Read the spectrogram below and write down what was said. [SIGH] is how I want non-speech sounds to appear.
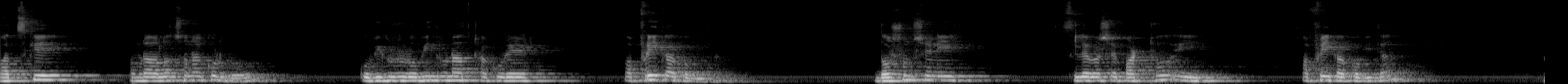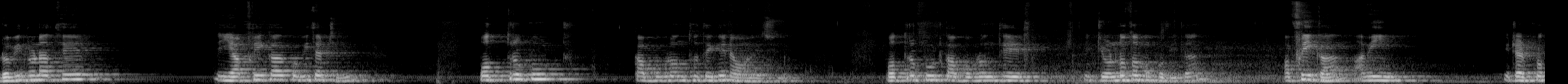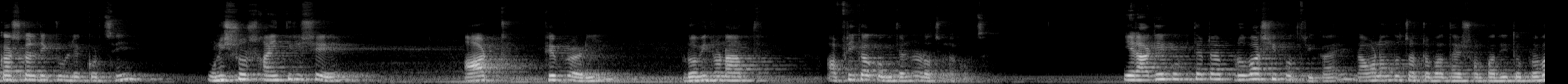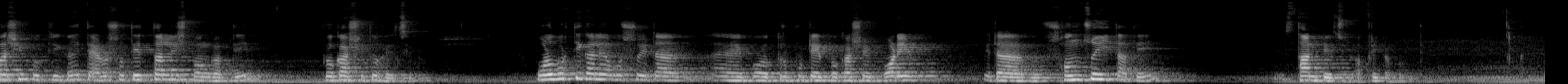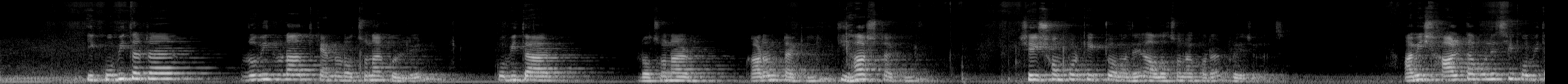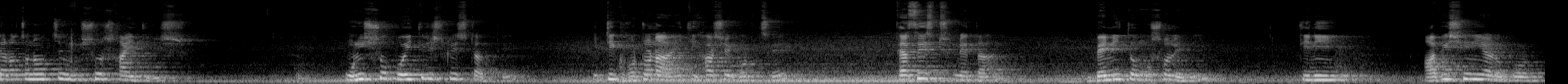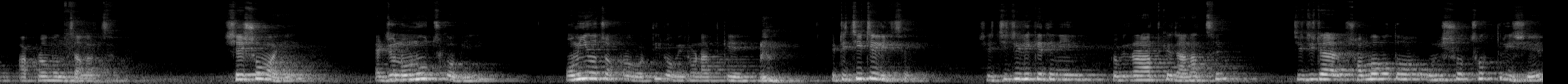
আজকে আমরা আলোচনা করব কবিগুরু রবীন্দ্রনাথ ঠাকুরের আফ্রিকা কবিতা। দশম শ্রেণির সিলেবাসে পাঠ্য এই আফ্রিকা কবিতা। রবীন্দ্রনাথের এই আফ্রিকা কবিতাটি পত্রপুট কাব্যগ্রন্থ থেকে নেওয়া হয়েছিল। পত্রপুট কাব্যগ্রন্থের একটি অন্যতম কবিতা, আফ্রিকা। আমি এটার প্রকাশকালটি একটু উল্লেখ করছি। উনিশশো সাঁত্রিশে আট ফেব্রুয়ারি রবীন্দ্রনাথ আফ্রিকা কবিতাটা রচনা করছেন। এর আগে কবিতাটা প্রবাসী পত্রিকায়, রামানন্দ চট্টোপাধ্যায় সম্পাদিত প্রবাসী পত্রিকায় তেরোশো তেতাল্লিশ বঙ্গাব্দে প্রকাশিত হয়েছিল। পরবর্তীকালে অবশ্য এটা পত্রপুটের প্রকাশের পরে এটা সঞ্চয়ী তাতে স্থান পেয়েছিল আফ্রিকা কবিতা। এই কবিতাটা রবীন্দ্রনাথ কেন রচনা করলেন? কবিতার রচনার কারণটা কি? ইতিহাসটা কি? সেই সম্পর্কে একটু আমাদের আলোচনা করার প্রয়োজন আছে। আমি সালটা বলেছি কবিতা রচনা হচ্ছে উনিশশো সাঁত্রিশ উনিশশো পঁয়ত্রিশ খ্রিস্টাব্দে একটি ঘটনা ইতিহাসে ঘটছে। ফ্যাসিস্ট নেতা বেনিতো মুসলিনি তিনি আবিসিনিয়ার উপর আক্রমণ চালাচ্ছেন। সে সময়ে একজন অনুজ কবি অমিয় চক্রবর্তী রবীন্দ্রনাথকে [CLEARS THROAT] একটি চিঠি লিখছেন। সেই চিঠি লিখে তিনি রবীন্দ্রনাথকে জানাচ্ছেন, চিঠিটা সম্ভবত উনিশশো ছত্রিশের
